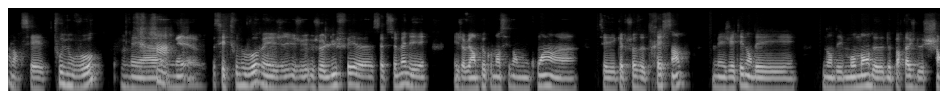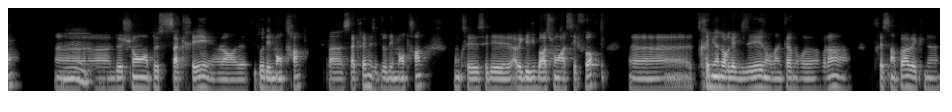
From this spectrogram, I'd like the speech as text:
Alors c'est tout nouveau, mais, euh, ah. mais c'est tout nouveau, mais je, je, l'ai fait cette semaine et, et j'avais un peu commencé dans mon coin. c'est quelque chose de très simple, mais j'ai été dans des dans des moments de, partage de chants, euh, mmh. de chants un peu sacrés, alors euh, plutôt des mantras, pas sacré, mais c'est plutôt des mantras. Donc c'est avec des vibrations assez fortes, euh, très bien organisées dans un cadre voilà très sympa avec une,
